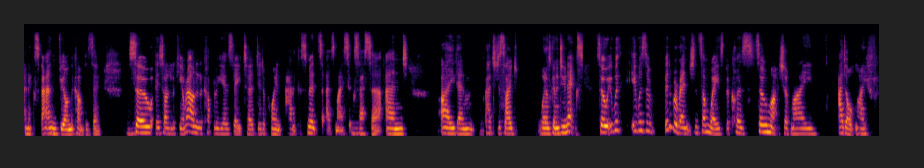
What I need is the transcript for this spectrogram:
and expand beyond the comfort zone. Mm-hmm. So they started looking around, and a couple of years later, did appoint Hanneke Smits as my mm-hmm. successor. Mm-hmm. And I then had to decide what I was going to do next. So it was it was a bit of a wrench in some ways because so much of my adult life,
